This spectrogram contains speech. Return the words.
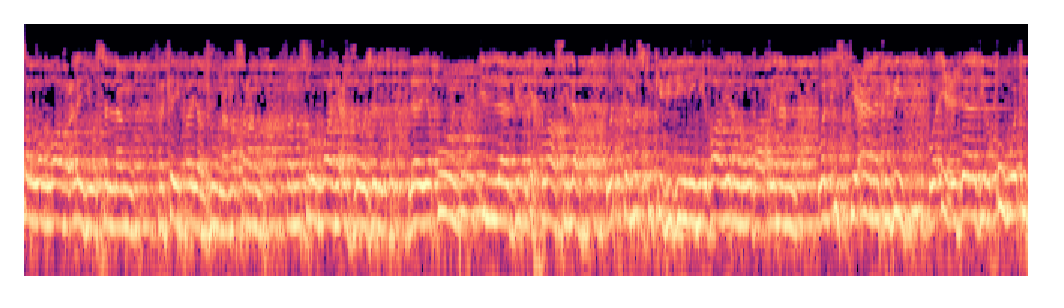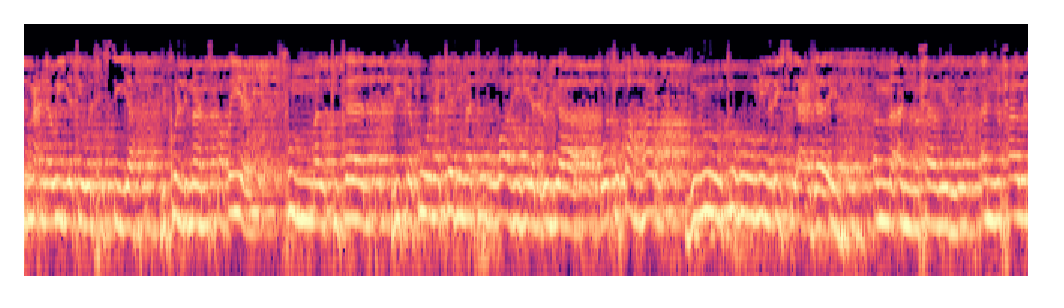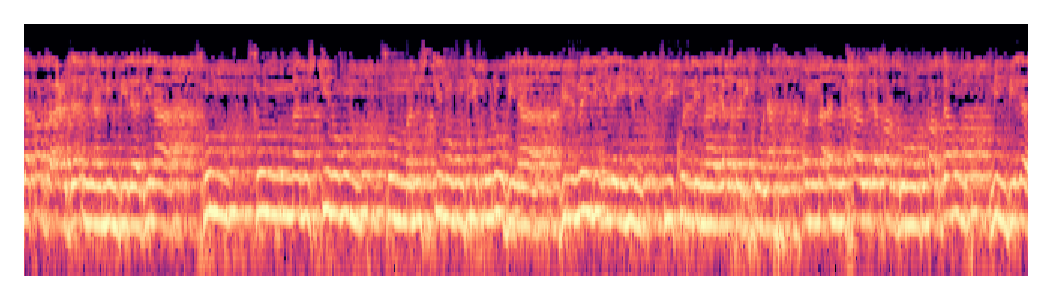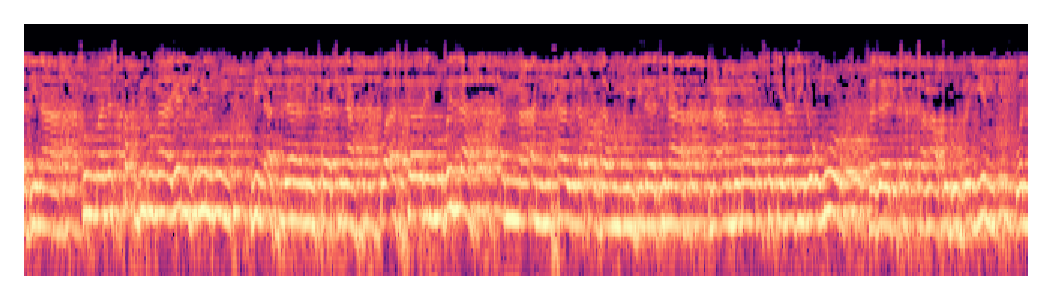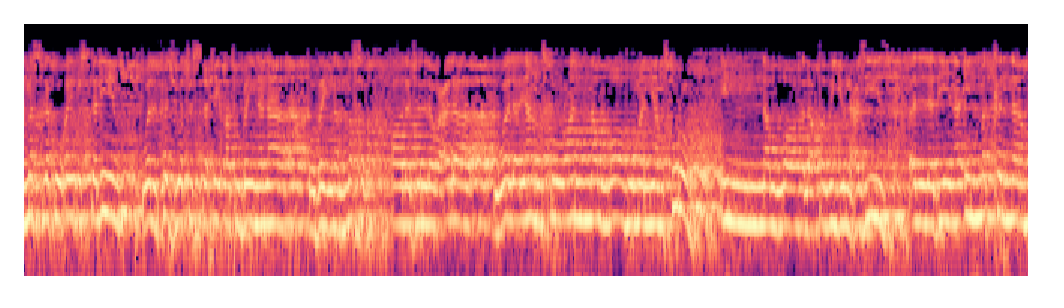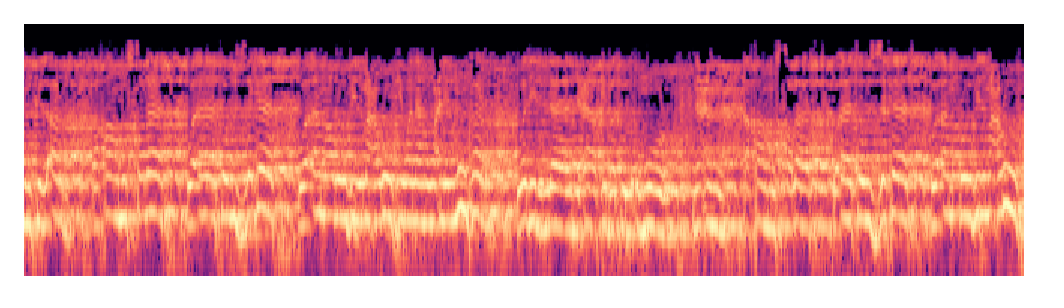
صلى الله عليه وسلم فكيف يرجون نصرا؟ فنصر الله عز وجل لا يكون إلا بالإخلاص له والتمسك بدينه ظاهرا وباطنا والاستعانة به وإعداد القوة المعنوية والحسية بكل ما نستطيع ثم القتال لتكون كلمة الله هي العليا وتطهر بيوته من رجس أعدائه. أما أن نحاول أن نحاول طرد أعدائنا من بلادنا. ثم ثم نسكنهم ثم نسكنهم في قلوبنا بالميل إليهم في كل ما يقترفونه. أما أن نحاول طردهم طردهم من بلادنا ثم نستقبل ما يرد منهم من أفلام فاتنة وأفكار مضلة أما أن نحاول طردهم من بلادنا مع ممارسة هذه الأمور فذلك التناقض البين والمسلك غير السليم والفجوة السحيقة بيننا وبين النصر. قال جل وعلا ولينصرن الله من ينصره إن الله لقوي عزيز الذين إن مكناهم في الأرض أقاموا الصلاة وآتوا الزكاة وأمروا بالمعروف ولله عاقبة الأمور. نعم أقاموا الصلاة وآتوا الزكاة وأمروا بالمعروف.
